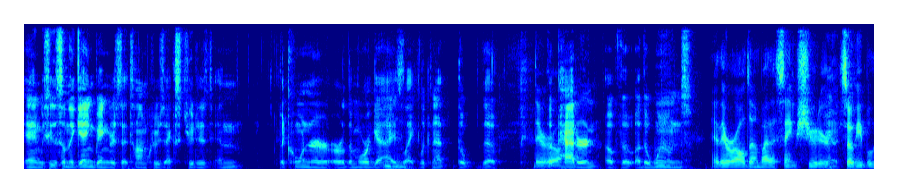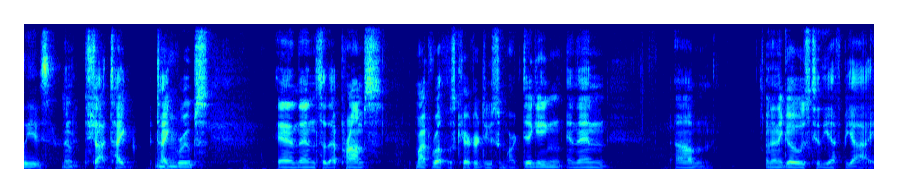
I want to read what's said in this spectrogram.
and we see some of the gangbangers that Tom Cruise executed in the corner or the morgue guys, Mhm. like looking at the the, the all- pattern of the of the wounds. Yeah, they were all done by the same shooter, Yeah. so he believes. you know, shot tight tight Mhm. groups, and then so that prompts Mark Ruffalo's character to do some more digging, and then um, and then it goes to the FBI,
